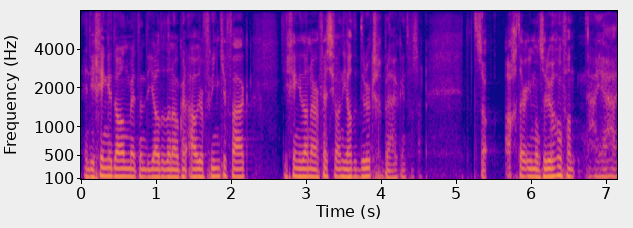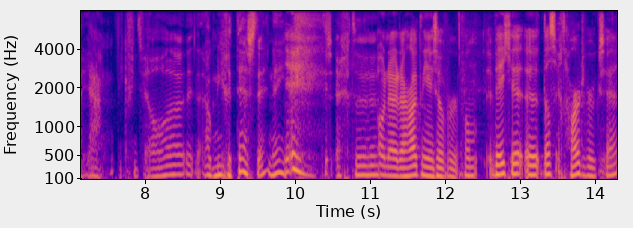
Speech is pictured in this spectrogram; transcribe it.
En die gingen dan met een... Die hadden dan ook een ouder vriendje vaak. Die gingen dan naar een festival en die hadden drugs gebruikt. En het was is zo achter iemands rug om van... Nou ja, ja, ik vind het wel... eh, ook niet getest, hè? Nee, het is echt... eh, Oh, nou, daar had ik niet eens over. Van, weet je, eh, dat is echt harddrugs, hè?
